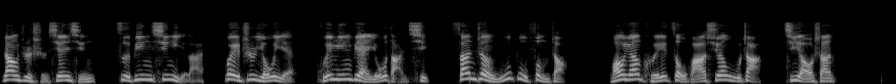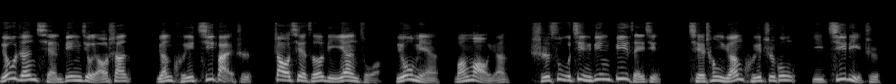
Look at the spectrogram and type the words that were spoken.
让至使先行。自兵兴以来，未知有也。回明便有胆气，三镇无不奉诏。王元奎奏拔宣务诈击瑶山，刘仁遣兵救瑶山，元奎击败之。赵窃则李彦佐、刘勉、王茂元使速进兵逼贼境，且称元奎之功以激励之。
